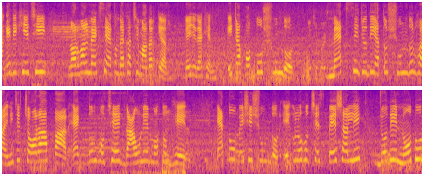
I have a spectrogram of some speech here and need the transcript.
আগে দেখিয়েছি নর্মাল ম্যাক্সি এখন দেখাচ্ছি মাদার কেয়ার এই যে দেখেন এটা কত সুন্দর। ম্যাক্সি যদি এত সুন্দর হয় নিচে চড়া পার একদম হচ্ছে গাউনের মতো ঘের। এত বেশি সুন্দর। এগুলো হচ্ছে স্পেশালি যদি নতুন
